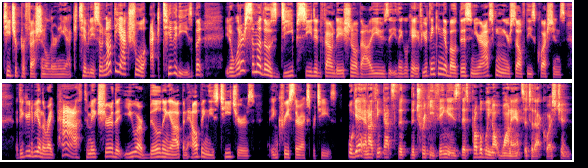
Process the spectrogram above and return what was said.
teacher professional learning activities? So not the actual activities, but you know, what are some of those deep-seated foundational values that you think, okay, if you're thinking about this and you're asking yourself these questions, I think you're going to be on the right path to make sure that you are building up and helping these teachers increase their expertise? Well, yeah, and I think that's the the tricky thing is there's probably not one answer to that question.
